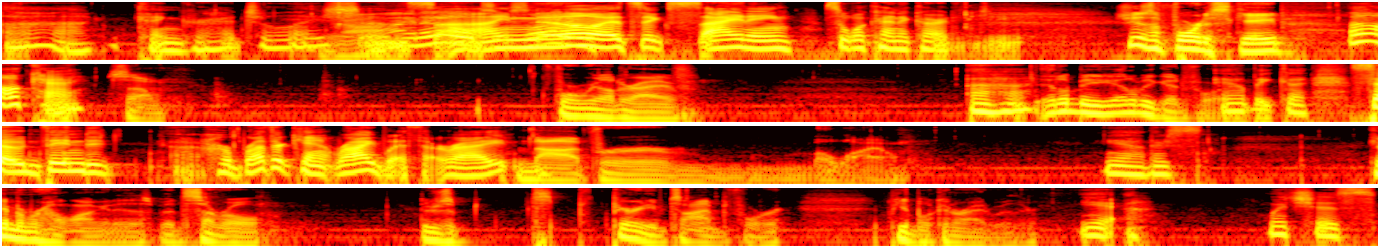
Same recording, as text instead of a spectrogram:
Ah, congratulations. I know, it's I know it's exciting. So what kind of car did you? She has a Ford Escape. Oh, okay. So four wheel drive. Uh huh. It'll be it'll be good for her. It'll be good. So then did uh, her brother can't ride with her, right? Not for a while. Yeah, there's Can't remember how long it is, but several. There's a period of time before people can ride with her. Yeah, which is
